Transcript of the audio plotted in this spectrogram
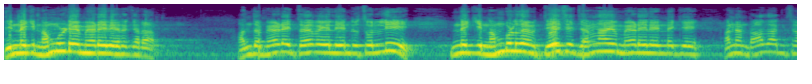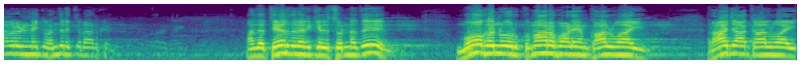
இன்னைக்கு நம்முடைய மேடையில் இருக்கிறார். அந்த மேடை தேவையில்லை என்று சொல்லி இன்னைக்கு நம்மளுடைய தேசிய ஜனநாயக மேடையில் இன்னைக்கு அண்ணன் ராதாகிருஷ்ணன் அவர்கள் இன்னைக்கு வந்திருக்கிறார்கள். அந்த தேர்தல் அறிக்கையில் சொன்னது மோகனூர் குமாரபாளையம் கால்வாய் ராஜா கால்வாய்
